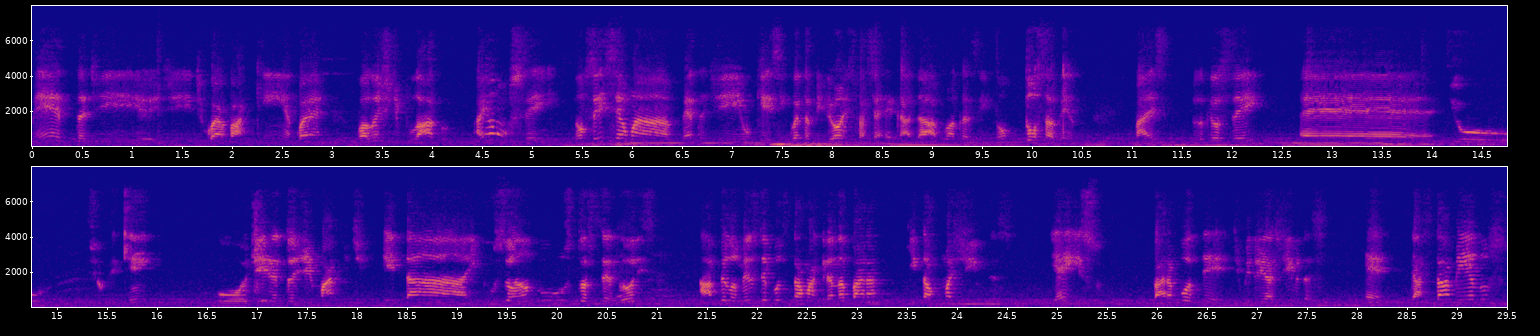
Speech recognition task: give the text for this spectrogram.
meta, de, de, de qual é a vaquinha, qual é o valor estipulado, aí eu não sei. Não sei se é uma meta de o que? 50 milhões para se arrecadar, alguma coisa assim. Não tô sabendo. Mas, pelo que eu sei, é. que o. Deixa eu ver quem? O diretor de marketing está impulsionando os torcedores a pelo menos depositar uma grana para quitar algumas dívidas. E é isso para poder diminuir as dívidas é gastar menos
